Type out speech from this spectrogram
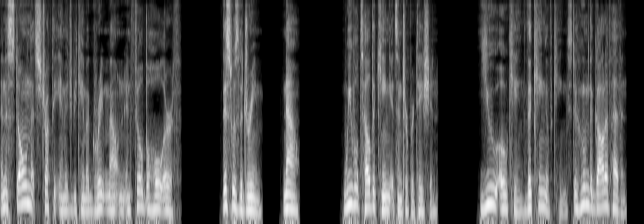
And the stone that struck the image became a great mountain and filled the whole earth. This was the dream. Now, we will tell the king its interpretation. You, O king, the king of kings, to whom the God of heaven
